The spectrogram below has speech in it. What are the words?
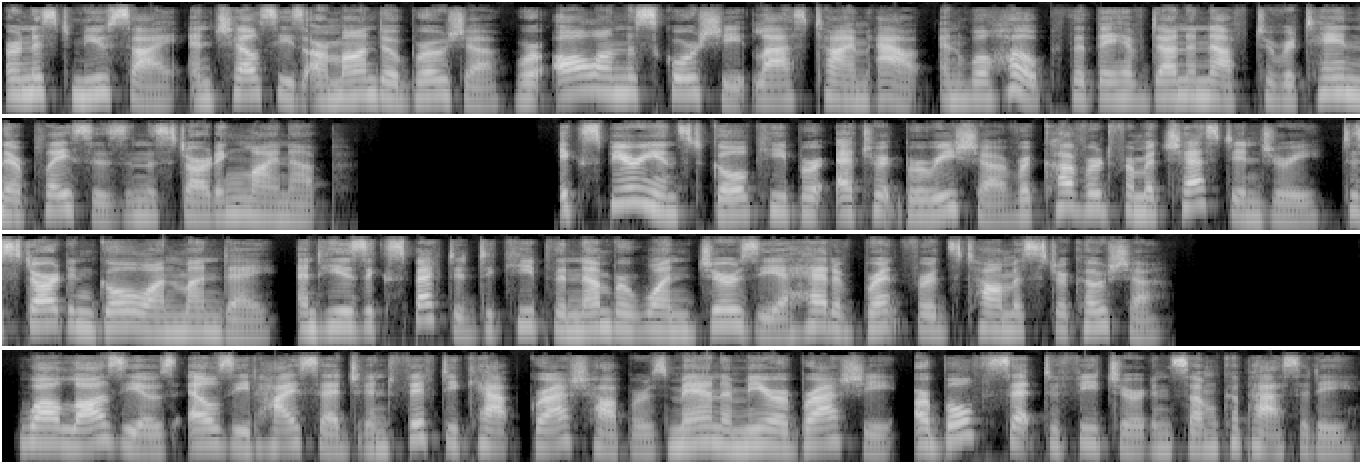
Ernest Musai and Chelsea's Armando Broja were all on the scoresheet last time out and will hope that they have done enough to retain their places in the starting lineup. Experienced goalkeeper Etrit Berisha recovered from a chest injury to start in goal on Monday, and he is expected to keep the number one jersey ahead of Brentford's Thomas Strakosha. While Lazio's Elseid Hajsedj and 50-cap Grasshoppers man Amir Abrashi are both set to feature in some capacity.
